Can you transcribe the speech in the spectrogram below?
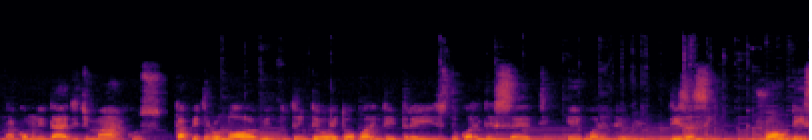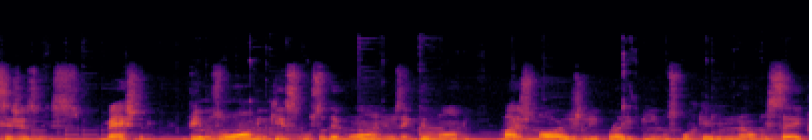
na comunidade de Marcos, capítulo 9, do 38 ao 43, do 47 e 48. Diz assim: João disse a Jesus: Mestre, vimos um homem que expulsa demônios em teu nome mas nós lhe proibimos porque ele não nos segue.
